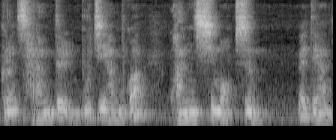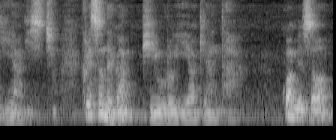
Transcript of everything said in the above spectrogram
그런 사람들 무지함과 관심 없음에 대한 이야기시죠. 그래서 내가 비유로 이야기한다 고 하면서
